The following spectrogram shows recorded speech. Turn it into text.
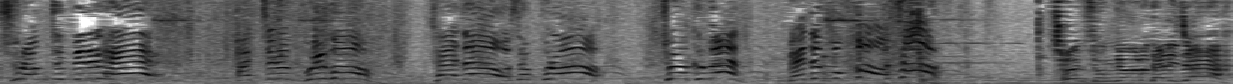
출항 준비를 해! 밧줄은 풀고! 자자, 어서 풀어! 좋아, 그만! 매듭 묶어, 어서! 전속력으로 달리자!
